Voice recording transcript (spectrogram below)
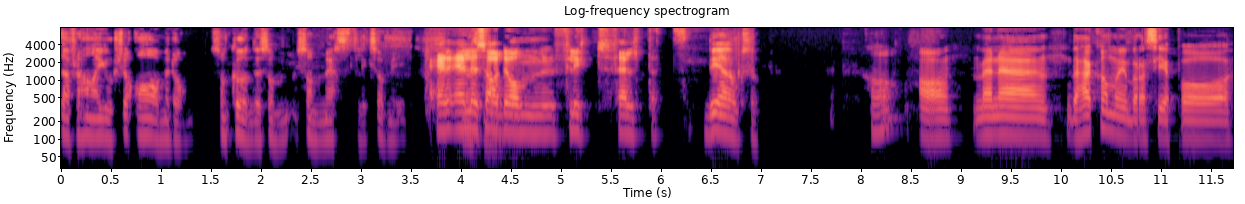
därför han har gjort sig av med dem som kunde som, som mest. Liksom, i, eller så har de flytt fältet. Det också. Ja. ja, men äh, det här kan man ju bara se på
